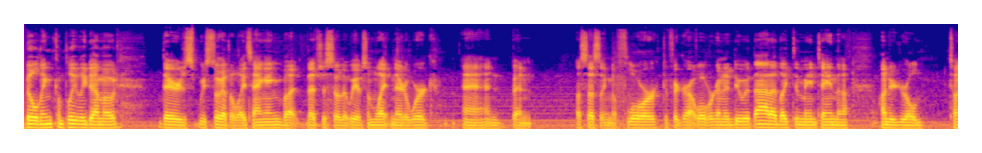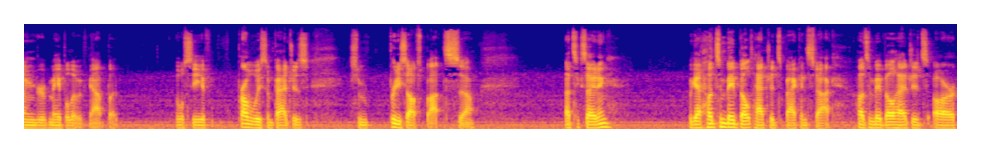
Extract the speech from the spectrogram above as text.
building completely demoed. There's we still got the lights hanging, but that's just so that we have some light in there to work and been assessing the floor to figure out what we're gonna do with that. I'd like to maintain the hundred year old tongue and groove maple that we've got, but we'll see if probably some patches, some pretty soft spots. So that's exciting. We got Hudson Bay belt hatchets back in stock. Hudson Bay belt hatchets are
